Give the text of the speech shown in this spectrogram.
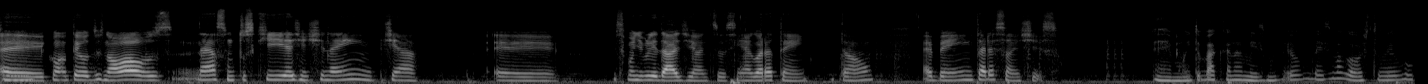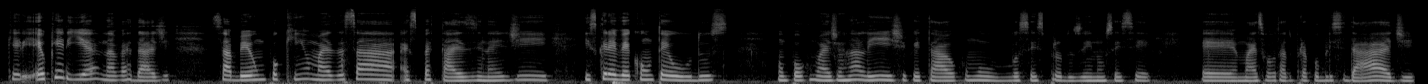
é, conteúdos novos, né, assuntos que a gente nem tinha é, disponibilidade antes, assim, agora tem. Então, é bem interessante isso. É muito bacana mesmo. Eu mesma gosto. Eu queria, eu queria, na verdade, saber um pouquinho mais dessa expertise, né? De escrever conteúdos um pouco mais jornalístico e tal, como vocês produzem, não sei se é mais voltado para publicidade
